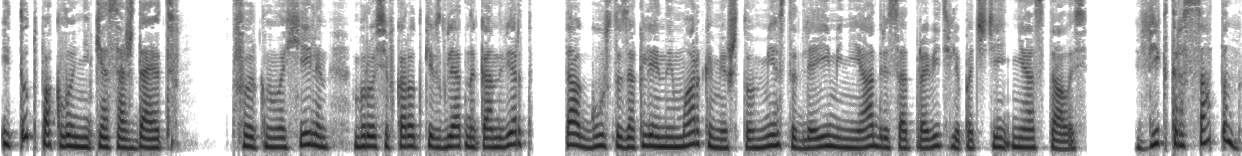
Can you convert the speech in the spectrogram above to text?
«И тут поклонники осаждают», — фыркнула Хелен, бросив короткий взгляд на конверт, так густо заклеенный марками, что места для имени и адреса отправителя почти не осталось. «Виктор Саттон?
